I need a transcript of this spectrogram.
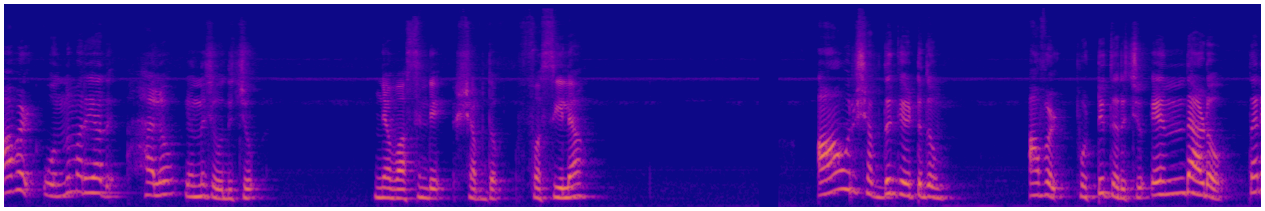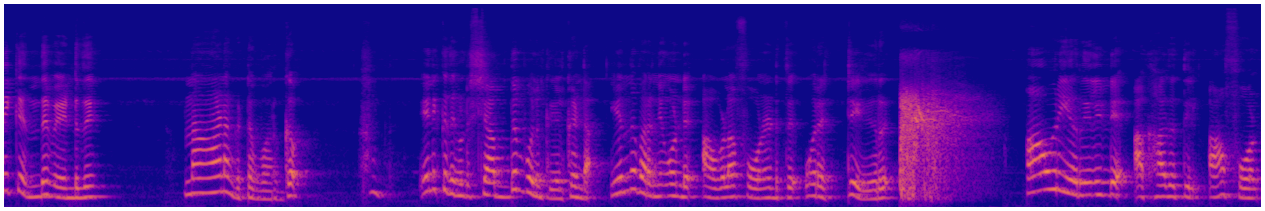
അവൾ ഒന്നും അറിയാതെ ഹലോ എന്ന് ചോദിച്ചു. നവാസിന്റെ ശബ്ദം ഫസീല. ആ ഒരു ശബ്ദം കേട്ടതും അവൾ പൊട്ടിത്തെറിച്ചു. എന്താടോ? തനിക്ക് എന്താ വേണ്ടത്? നാണം കെട്ട വർഗം. എനിക്ക് നിങ്ങളുടെ ശബ്ദം പോലും കേൾക്കണ്ട എന്ന് പറഞ്ഞുകൊണ്ട് അവൾ ആ ഫോൺ എടുത്ത് ഒരൊറ്റ ഏറ്. ആ ഒരു എറിയലിന്റെ ആഘാതത്തിൽ ആ ഫോൺ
